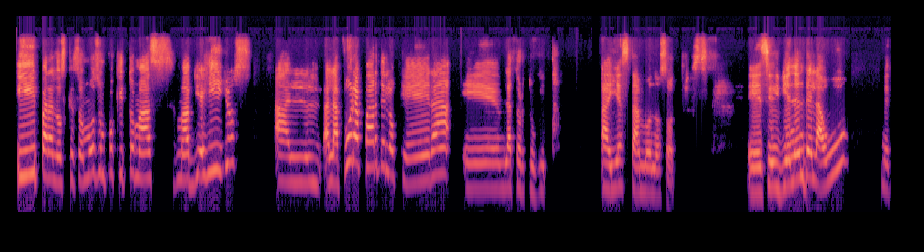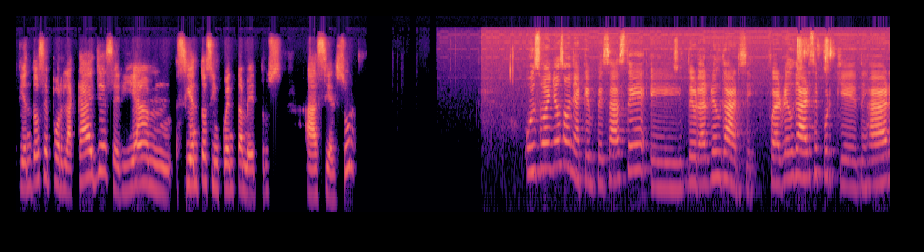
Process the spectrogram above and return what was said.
Y para los que somos un poquito más, más viejillos, a la pura par de lo que era eh, la tortuguita. Ahí estamos nosotros. Eh, si vienen de la U, metiéndose por la calle, serían 150 metros hacia el sur. Un sueño, Sonia, que empezaste eh, de verdad arriesgarse. Fue arriesgarse porque dejar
